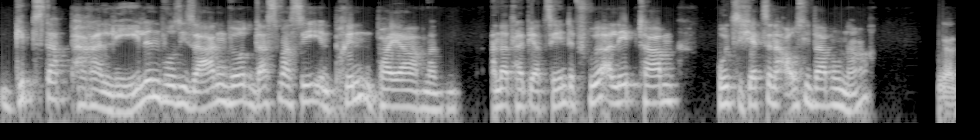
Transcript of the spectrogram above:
Gibt es da Parallelen, wo Sie sagen würden, das, was Sie in Print ein paar Jahre, anderthalb Jahrzehnte früher erlebt haben, holt sich jetzt in der Außenwerbung nach? Ja,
